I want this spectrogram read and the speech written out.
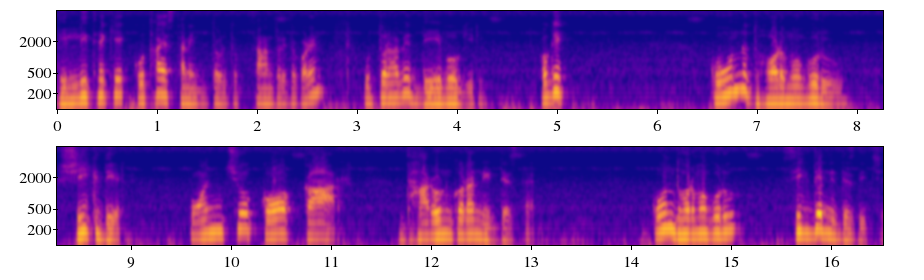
দিল্লি থেকে কোথায় স্থানান্তরিত স্থানান্তরিত করেন? উত্তর হবে দেবগিরি। ওকে? কোন ধর্মগুরু শিখদের পঞ্চ ক কার ধারণ করার নির্দেশ দেন? কোন ধর্মগুরু শিখদের নির্দেশ দিচ্ছে?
